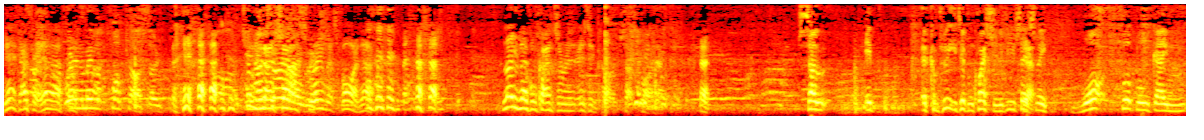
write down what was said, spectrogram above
Yeah, go for it. Yeah, We're in the middle of a podcast, so yeah. you you know don't sign shout and language. scream, it's fine. Yeah. Low level banter is, is encouraged. That's fine. Yeah. So, if a completely different question, if you said Yeah. to me, what football game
